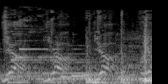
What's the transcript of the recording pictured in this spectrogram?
Yeah, yeah, yeah.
